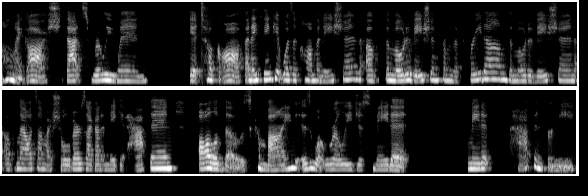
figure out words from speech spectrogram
oh my gosh, that's really when it took off. And I think it was a combination of the motivation from the freedom, the motivation of now it's on my shoulders, I got to make it happen. All of those combined is what really just made it made it happen for me.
